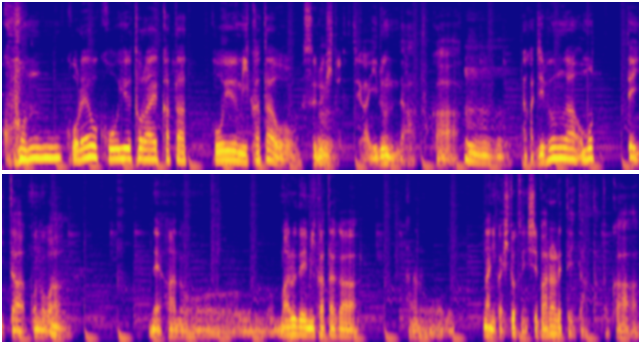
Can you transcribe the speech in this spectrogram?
こんこれをこういう捉え方こういう見方をする人たちがいるんだとか、なんか自分が思っていたものは、うん。ねあのーまるで見方があのー何か一つに縛られていたんだとか、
